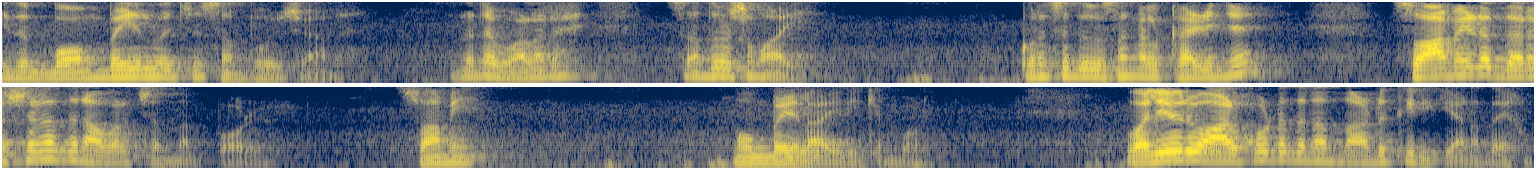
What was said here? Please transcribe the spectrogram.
ഇത് ബോംബെയിൽ വെച്ച് സംഭവിച്ചാണ് ഇതിനെ വളരെ സന്തോഷമായി. കുറച്ച് ദിവസങ്ങൾ കഴിഞ്ഞ് സ്വാമിയുടെ ദർശനത്തിന് അവർ ചെന്നപ്പോൾ സ്വാമി മുംബൈയിലായിരിക്കുമ്പോൾ വലിയൊരു ആൾക്കൂട്ടത്തിന് നടുക്കിരിക്കുകയാണ് അദ്ദേഹം.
